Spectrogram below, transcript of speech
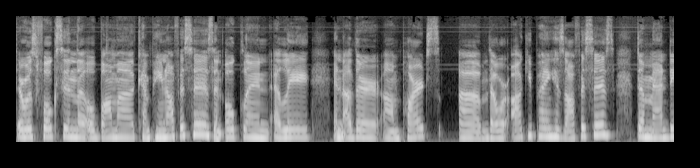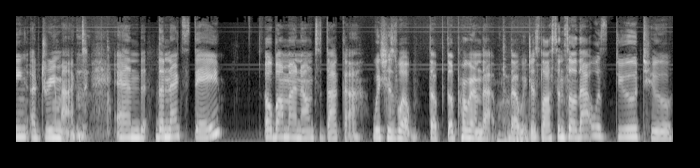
there was folks in the Obama campaign offices in Oakland, LA, and other um, parts um, that were occupying his offices demanding a DREAM Act. And the next day, Obama announced DACA, which is what the, the program that, that we just lost. And so that was due to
